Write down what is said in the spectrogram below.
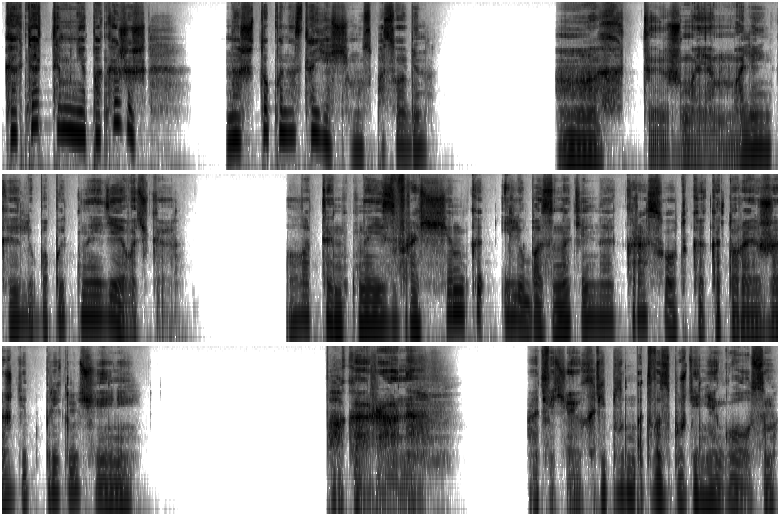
когда ты мне покажешь, на что по-настоящему способен? Ах, ты ж моя маленькая любопытная девочка. Латентная извращенка и любознательная красотка, которая жаждет приключений. Пока рано. Отвечаю хриплым от возбуждения голосом,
